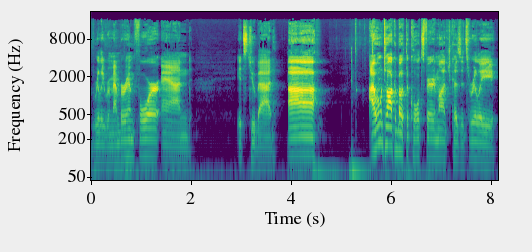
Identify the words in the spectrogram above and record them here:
really remember him for, and it's too bad. Uh, I won't talk about the Colts very much because it's really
